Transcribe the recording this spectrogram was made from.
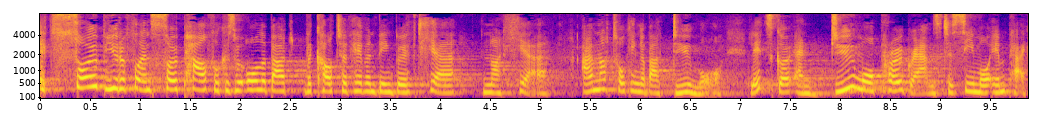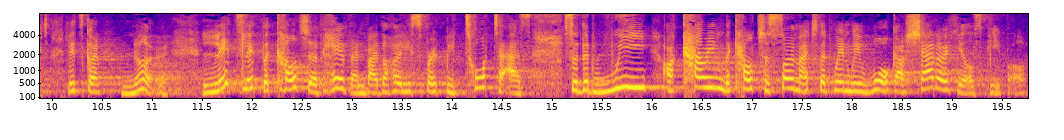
it's so beautiful and so powerful because we're all about the culture of heaven being birthed here, not here. I'm not talking about do more. Let's go and do more programs to see more impact. Let's go, no. Let's let the culture of heaven by the Holy Spirit be taught to us so that we are carrying the culture so much that when we walk, our shadow heals people.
